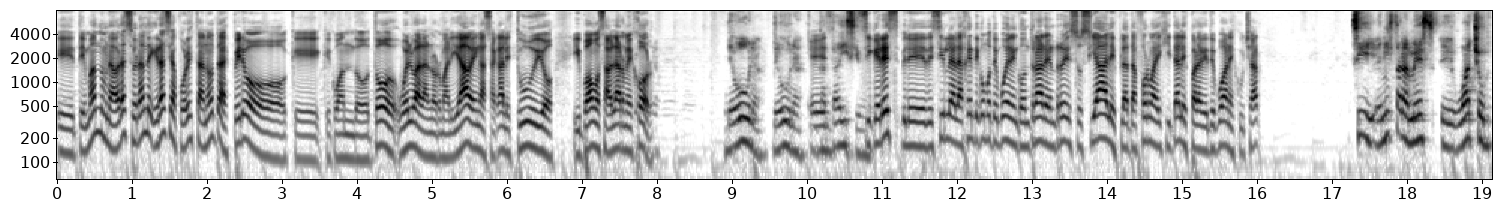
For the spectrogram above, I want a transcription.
Eh, te mando un abrazo grande. Gracias por esta nota. Espero que, cuando todo vuelva a la normalidad vengas acá al estudio y podamos hablar mejor. De una, de una. Encantadísimo. si querés decirle a la gente cómo te pueden encontrar en redes sociales, plataformas digitales para que te puedan escuchar. Sí, en Instagram es eh, Guacho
